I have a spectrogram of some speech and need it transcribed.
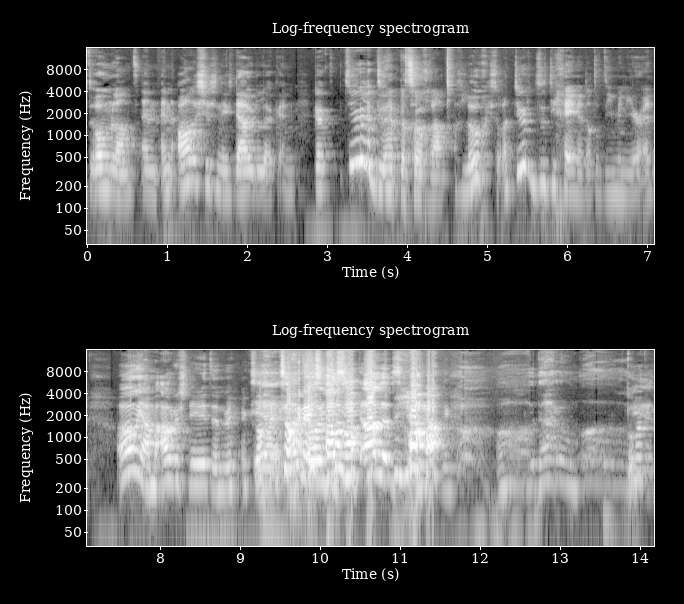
droomland en, en alles is ineens duidelijk. En kijk, tuurlijk heb ik dat zo gedaan. Logisch toch? Natuurlijk doet diegene dat op die manier. En oh ja, mijn ouders dit. En ik zag, Ja, ik zag ineens gewoon, allemaal... alles. Ja. Denk, Oh, daarom. Oh, kon ook,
